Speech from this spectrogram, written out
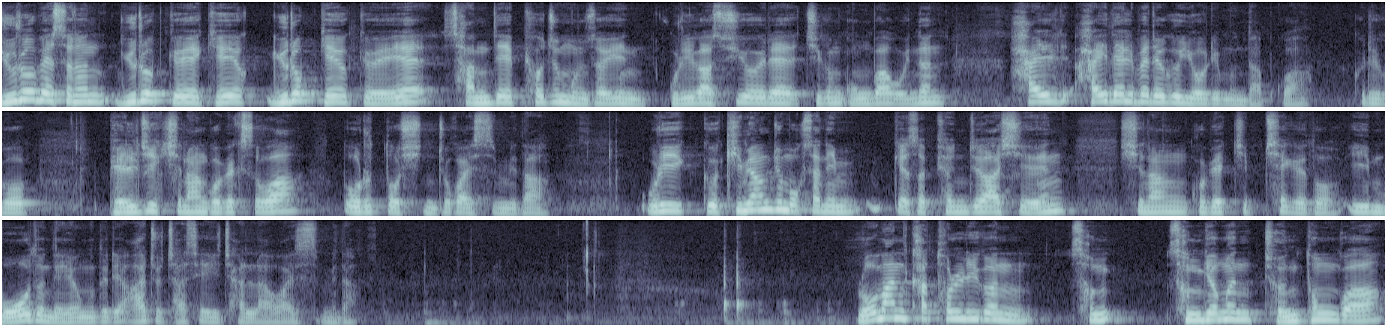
유럽에서는 유럽 교회 개혁 유럽 개혁 교회의 3대 표준 문서인 우리가 수요일에 지금 공부하고 있는 하이- 하이델베르그 요리 문답과 그리고 벨직 신앙 고백서와 도르트 신조가 있습니다. 우리 그 김양주 목사님께서 편지하신 신앙 고백집 책에도 이 모든 내용들이 아주 자세히 잘 나와 있습니다. 로만 카톨릭은 성, 성경은 전통과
